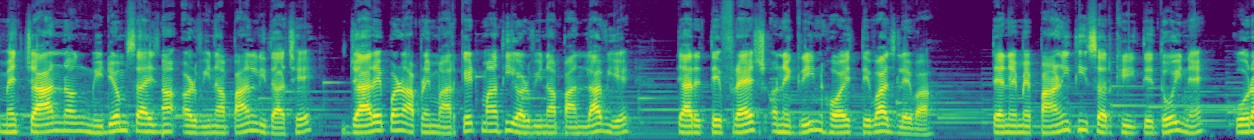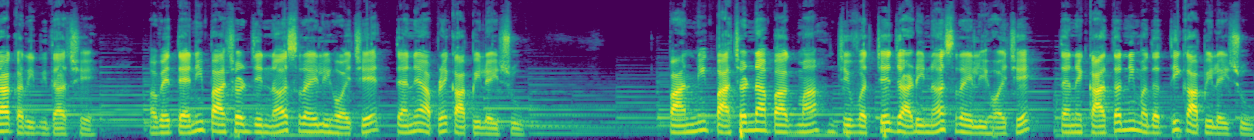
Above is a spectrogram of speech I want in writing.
મેં ચાર નંગ મીડિયમ સાઇઝના અળવીના પાન લીધા છે. જ્યારે પણ આપણે માર્કેટમાંથી અળવીના પાન લાવીએ, ત્યારે તે ફ્રેશ અને ગ્રીન હોય તેવા જ લેવા. તેને મેં પાણીથી સરખી રીતે ધોઈને કોરા કરી દીધા છે. હવે તેની પાછળ જે નસ રહેલી હોય છે, તેને આપણે કાપી લઈશું. પાનની પાછળના ભાગમાં જે વચ્ચે જાડી નસ રહેલી હોય છે, તેને કાતરની મદદથી કાપી લઈશું.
